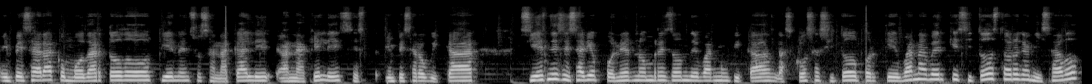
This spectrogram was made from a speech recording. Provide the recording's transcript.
Empezar a acomodar todo bien en sus anaqueles, empezar a ubicar, si es necesario poner nombres donde van ubicadas las cosas y todo, porque van a ver que si todo está organizado,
